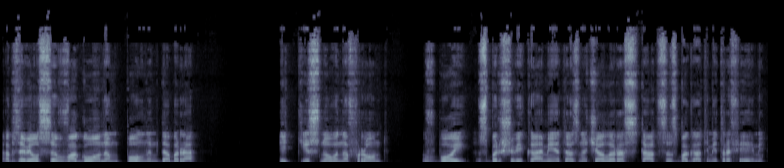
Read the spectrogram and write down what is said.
обзавелся вагоном, полным добра. Идти снова на фронт в бой с большевиками это означало расстаться с богатыми трофеями.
